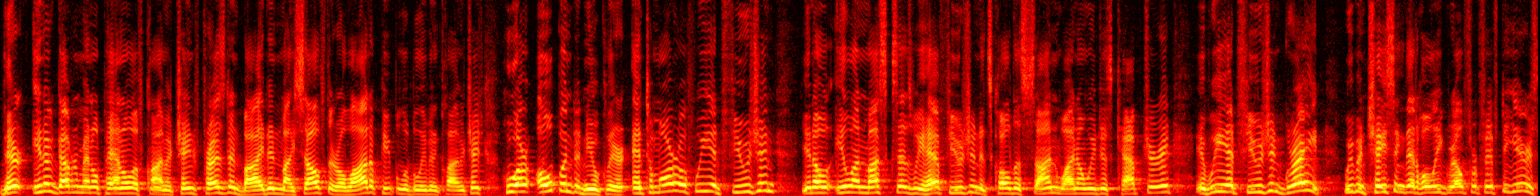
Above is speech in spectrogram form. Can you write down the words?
their intergovernmental panel of climate change, President Biden, myself, there are a lot of people who believe in climate change who are open to nuclear. And tomorrow, if we had fusion, you know, Elon Musk says we have fusion. It's called the sun. Why don't we just capture it? If we had fusion, great. We've been chasing that holy grail for 50 years.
